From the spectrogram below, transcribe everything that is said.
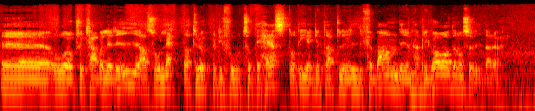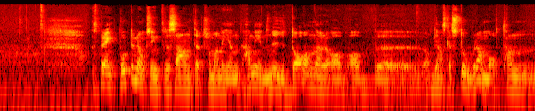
Eh, och också kavalleri, alltså lätta trupper till fots och till häst och ett eget artilleriförband i den här brigaden och så vidare. Sprängporten är också intressant eftersom han är en, han är en nydanare av, av, eh, av ganska stora mått. Han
